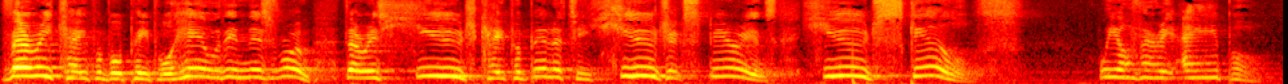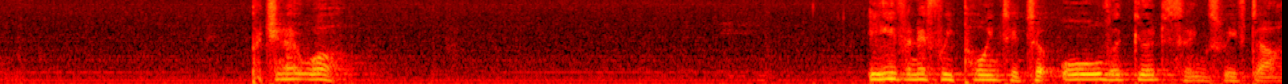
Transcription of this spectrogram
Very capable people here within this room. There is huge capability, huge experience, huge skills. We are very able. But you know what? Even if we pointed to all the good things we've done,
